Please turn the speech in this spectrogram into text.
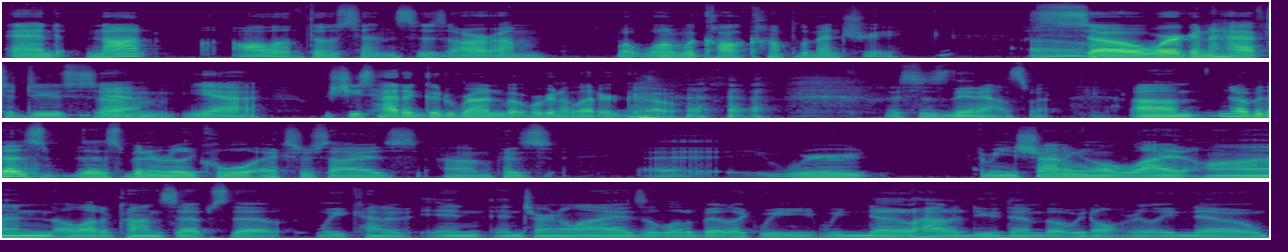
and not all of those sentences are um what one would call complimentary. Oh. So we're gonna have to do some yeah. She's had a good run, but we're gonna let her go. this is the announcement. Um, no, but that's that's been a really cool exercise because uh, we're, I mean, shining a light on a lot of concepts that we kind of in, internalize a little bit. Like we we know how to do them, but we don't really know,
